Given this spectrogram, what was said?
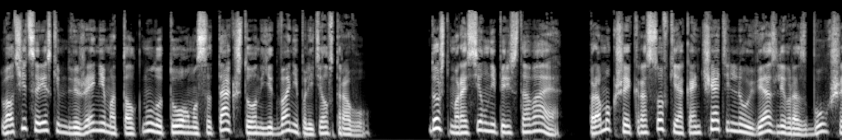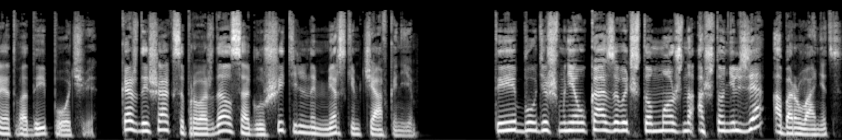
Волчица резким движением оттолкнула Туомаса так, что он едва не полетел в траву. Дождь моросил не переставая, промокшие кроссовки окончательно увязли в разбухшей от воды почве. Каждый шаг сопровождался оглушительным мерзким чавканьем. «Ты будешь мне указывать, что можно, а что нельзя, оборванец?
